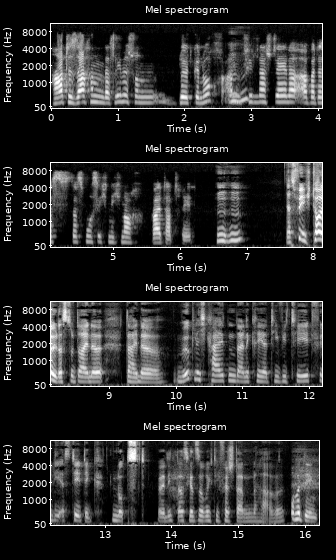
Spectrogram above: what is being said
harte Sachen, das Leben ist schon blöd genug an mhm. vieler Stelle, aber das, das muss ich nicht noch weiter treten. Mhm. Das finde ich toll, dass du deine, deine Möglichkeiten, deine Kreativität für die Ästhetik nutzt, wenn ich das jetzt so richtig verstanden habe. Unbedingt.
